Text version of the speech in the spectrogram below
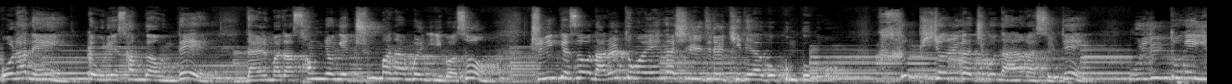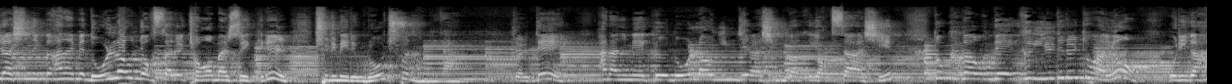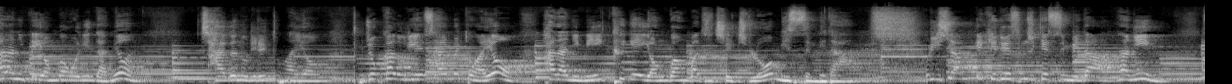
올 한해 또 우리의 삶 가운데 날마다 성령의 충만함을 입어서 주님께서 나를 통하여 행하실 일들을 기대하고 꿈꾸고 큰 비전을 가지고 나아갔을 때 우리를 통해 일하시는 그 하나님의 놀라운 역사를 경험할 수 있기를 주님의 이름으로 축원합니다. 그럴 때 하나님의 그 놀라운 임재하심과 그 역사하심 또 그 가운데 그 일들을 통하여 우리가 하나님께 영광 올린다면 작은 우리를 통하여 부족한 우리의 삶을 통하여 하나님이 크게 영광 받으실 줄로 믿습니다. 우리 시함께 기도했으면 좋겠습니다. 하나님,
